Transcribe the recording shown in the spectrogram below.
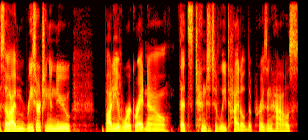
So I'm researching a new body of work right now that's tentatively titled The Prison House.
